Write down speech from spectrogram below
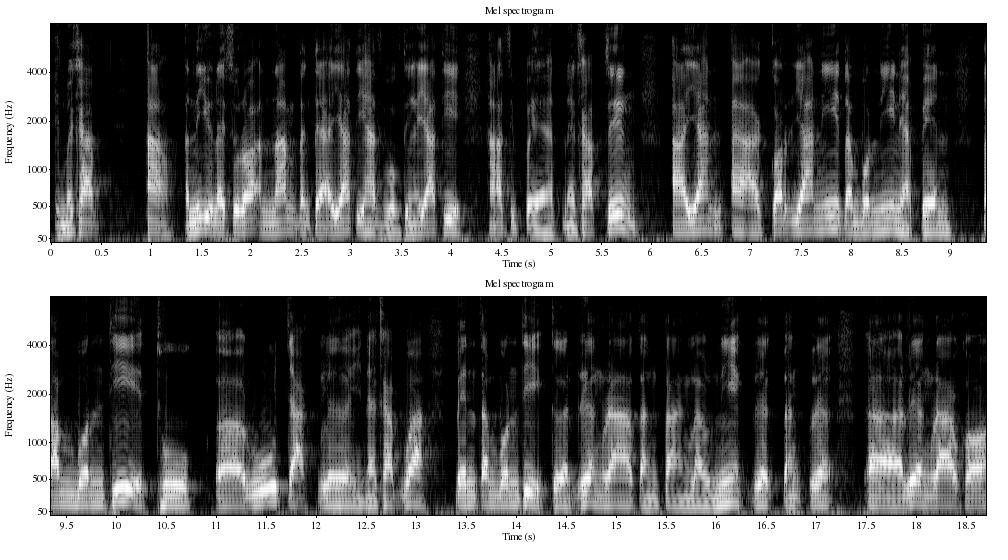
เห็นไหมครับอ้าวอันนี้อยู่ในสุรอันน้ำตั้งแต่อายะที่ 56 ถึงอายะที่ 58 นะครับ ซึ่งอายะอากอรยะนี้ตำบลนนี้เนี่ยเป็นตำบลที่ถูกรู้จักเลยนะครับว่าเป็นตำบลที่เกิดเรื่องราวต่างๆ เหล่านี้เรื่องเรื่องเอ่อเรื่องราวของ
